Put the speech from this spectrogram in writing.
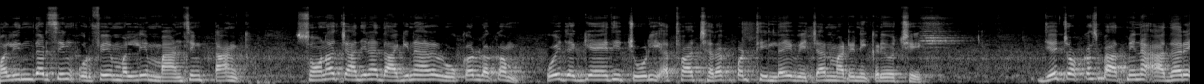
મલિંદરસિંહ ઉર્ફે મલ્લી માનસિંહ ટાંક, સોના ચાંદીના દાગીના અને રોકડ રકમ કોઈ જગ્યાએથી ચોરી અથવા છરક પરથી લઈ વેચાણ માટે નીકળ્યો છે. જે ચોક્કસ બાતમીના આધારે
